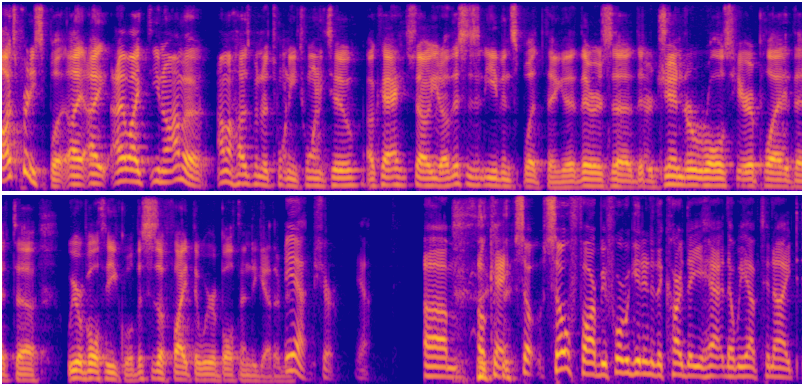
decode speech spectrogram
Oh, it's pretty split. I, I I like you know I'm a I'm a husband of 2022. Okay, so you know this is an even split thing. There's uh, there are gender roles here at play that uh, we were both equal. This is a fight that we were both in together. Yeah, sure. Yeah. Um, okay. so so far, before we get into the card that you have that we have tonight,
